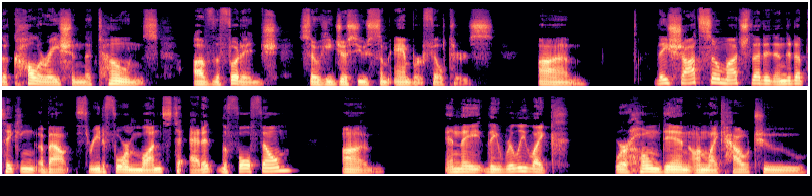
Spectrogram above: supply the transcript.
the coloration, the tones of the footage. So he just used some amber filters. Um, they shot so much that it ended up taking about three to four months to edit the full film. Um, and they they really like were honed in on like how to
